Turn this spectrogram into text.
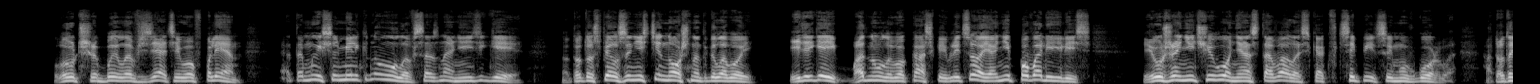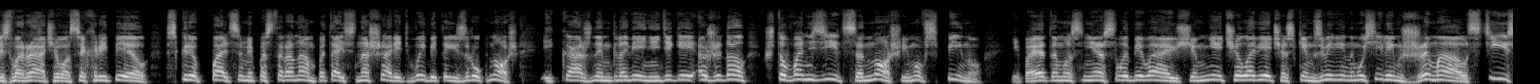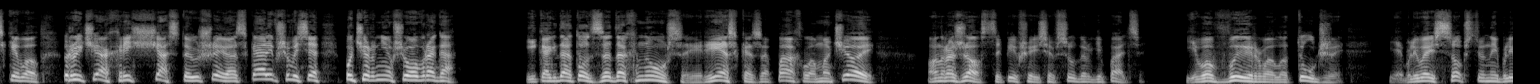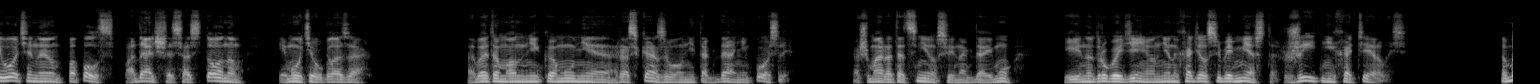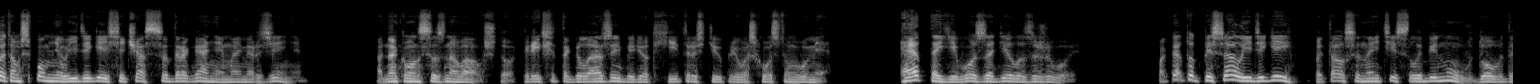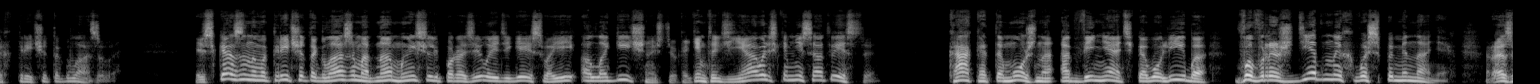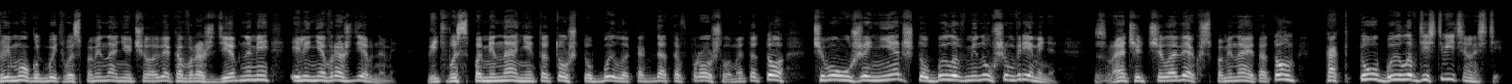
Лучше было взять его в плен. Эта мысль мелькнула в сознании Эдигея, но тот успел занести нож над головой. Эдигей боднул его каской в лицо, и они повалились — и уже ничего не оставалось, как вцепиться ему в горло. А тот изворачивался, хрипел, скреб пальцами по сторонам, пытаясь нашарить выбитый из рук нож, и каждое мгновение Дигей ожидал, что вонзится нож ему в спину, и поэтому с неослабевающим, нечеловеческим звериным усилием сжимал, стискивал, рыча хрящастую шею оскалившегося, почерневшего врага. И когда тот задохнулся и резко запахло мочой, он разжал сцепившиеся в судороге пальцы. Его вырвало тут же, и, обливаясь собственной блевотиной, он пополз подальше со стоном и мутью в глазах. Об этом он никому не рассказывал ни тогда, ни после. Кошмар этот снился иногда ему, и на другой день он не находил себе места, жить не хотелось. Об этом вспомнил Едигей сейчас с содроганием и омерзением. Однако он сознавал, что кречетоглазый берет хитростью и превосходством в уме. Это его задело за живое. Пока тот писал, Едигей пытался найти слабину в доводах Кречетоглазова. Из сказанного Кречетоглазом одна мысль поразила Едигея своей алогичностью, каким-то дьявольским несоответствием. Как это можно обвинять кого-либо во враждебных воспоминаниях? Разве могут быть воспоминания человека враждебными или невраждебными? Ведь воспоминание — это то, что было когда-то в прошлом, это то, чего уже нет, что было в минувшем времени. Значит, человек вспоминает о том, как то было в действительности.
